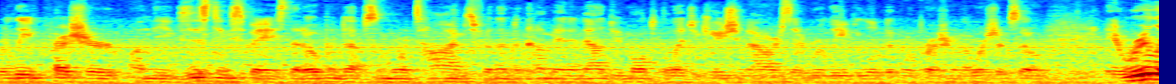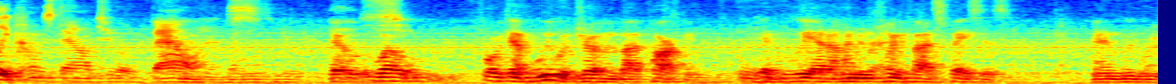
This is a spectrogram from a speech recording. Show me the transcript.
relieved pressure on the existing space that opened up some more times for them to come in and now do multiple education hours that relieved a little bit more pressure on the worship. So it really comes down to a balance. Yeah, well, for example, we were driven by parking. Mhm. We had 125 spaces, and we were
